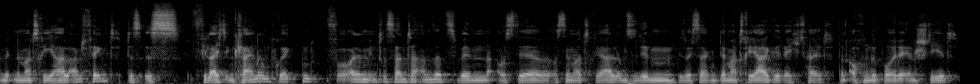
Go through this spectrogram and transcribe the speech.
mit einem Material anfängt. Das ist vielleicht in kleineren Projekten vor allem ein interessanter Ansatz, wenn aus, der, aus dem Material und zu dem, wie soll ich sagen, der Materialgerechtheit dann auch ein Gebäude entsteht.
